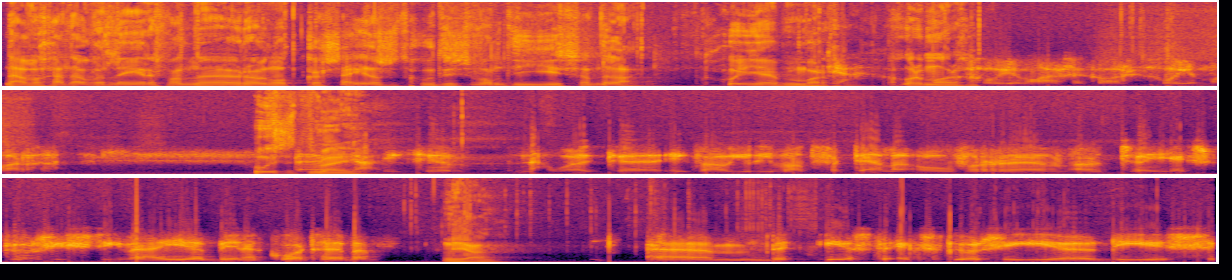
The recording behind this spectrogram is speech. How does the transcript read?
Nou, we gaan ook wat leren van uh, Ronald Cassé als het goed is. Want die is aan de lijn. Goedemorgen. Ja. Goedemorgen. Goedemorgen, Cor. Goedemorgen. Hoe is het ermee? Uh, ja, ik, nou, ik, uh, ik wou jullie wat vertellen over uh, twee excursies die wij uh, binnenkort hebben. Ja. Um, de eerste excursie die is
